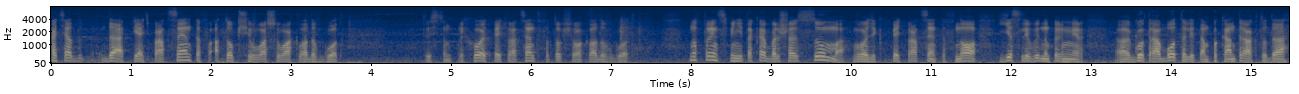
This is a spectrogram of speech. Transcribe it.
Хотя, да, 5% от общего вашего оклада в год. То есть он приходит 5% от общего оклада в год. Ну, в принципе, не такая большая сумма, вроде как 5%, но если вы, например, э, год работали там по контракту, да,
